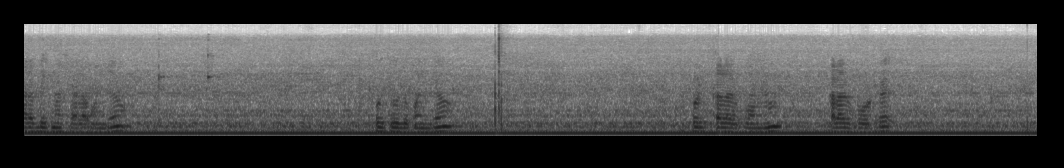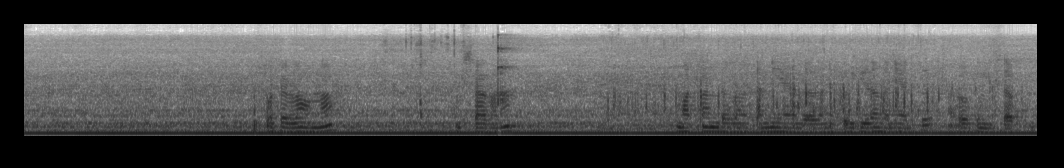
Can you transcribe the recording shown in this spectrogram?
அரபிக் மசாலா கொஞ்சம் பூத்தூள் கொஞ்சம் ஃபுட் கலர் போடணும். கலர் போட்டு போட்டு எல்லாம் ஒன்றா மிக்ஸ் ஆகணும். மட்டன் தண்ணி அந்த தண்ணி கொதிக்க தான் தனியாக எடுத்து அதை விட்டு மிக்ஸ் ஆகும்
